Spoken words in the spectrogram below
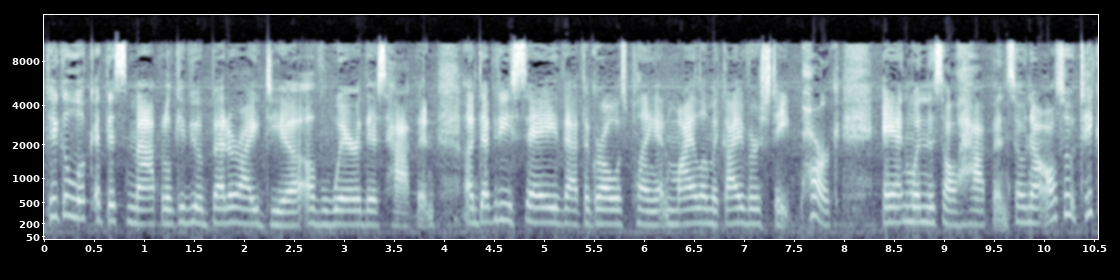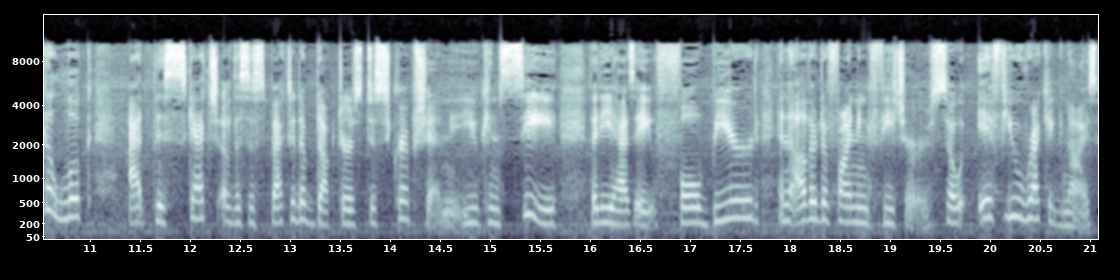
take a look at this map. It'll give you a better idea of where this happened. Uh, deputies say that the girl was playing at Milo McIver State Park and when this all happened. So now also take a look at this sketch of the suspected abductor's description. You can see that he has a full beard and other defining features. So if you recognize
